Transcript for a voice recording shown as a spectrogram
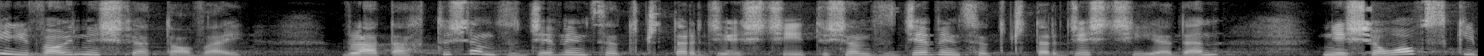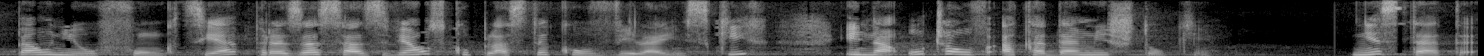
II wojny światowej w latach 1940-1941 Niesiołowski pełnił funkcję prezesa Związku Plastyków Wileńskich i nauczał w Akademii Sztuki. Niestety,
